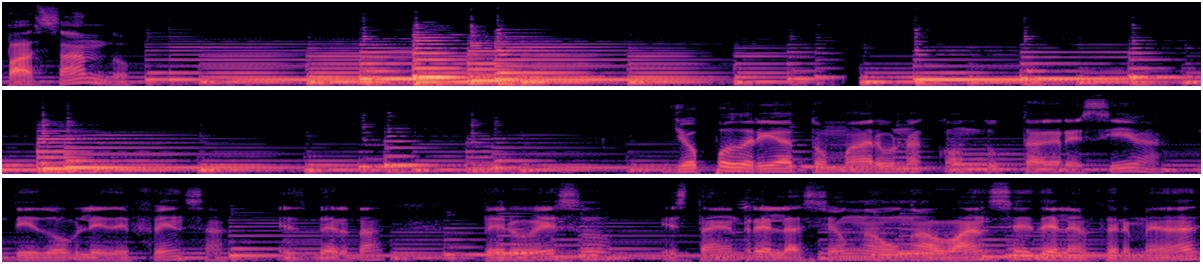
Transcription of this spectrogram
pasando. Podría tomar una conducta agresiva de doble defensa, es verdad, pero eso está en relación a un avance de la enfermedad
